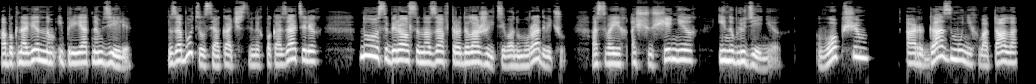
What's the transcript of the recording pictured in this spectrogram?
обыкновенном и приятном деле, заботился о качественных показателях, но собирался на завтра доложить Ивану Мурадовичу о своих ощущениях и наблюдениях. В общем, оргазму не хватало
